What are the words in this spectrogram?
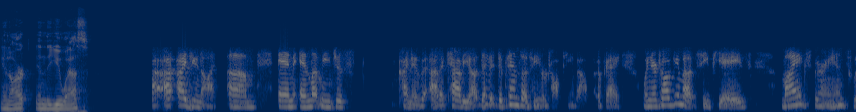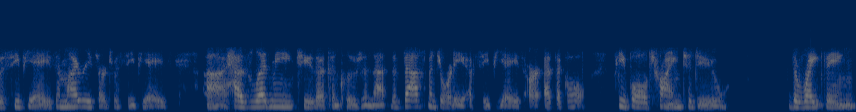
in our in the U.S.? I, I do not. Um, and and let me just kind of add a caveat that it depends on who you're talking about. Okay, when you're talking about CPAs, my experience with CPAs and my research with CPAs uh, has led me to the conclusion that the vast majority of CPAs are ethical people trying to do the right thing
